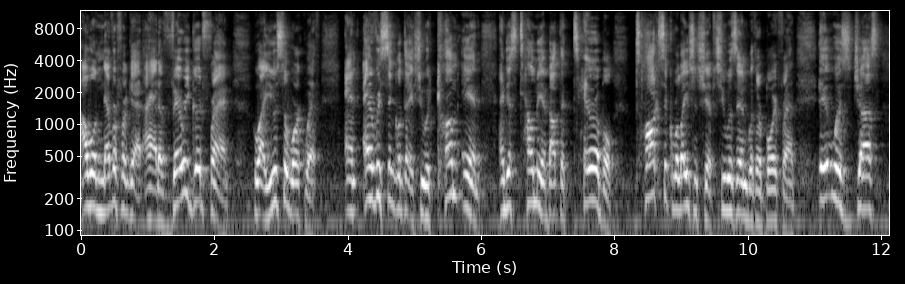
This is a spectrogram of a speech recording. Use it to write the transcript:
I will never forget, I had a very good friend who I used to work with, and every single day she would come in and just tell me about the terrible, toxic relationship she was in with her boyfriend. It was just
